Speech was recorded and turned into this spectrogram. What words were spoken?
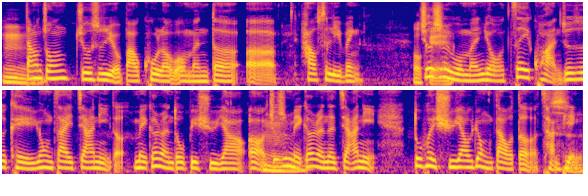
嗯，当中就是有包括了我们的呃 house living。就是我们有这一款，就是可以用在家里的，每个人都必须要，呃，就是每个人的家里都会需要用到的产品。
